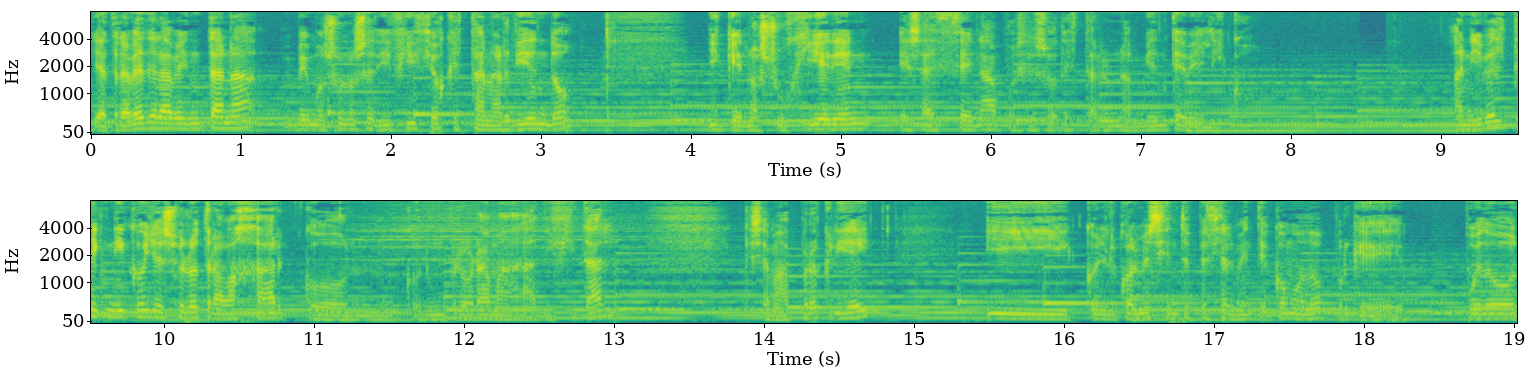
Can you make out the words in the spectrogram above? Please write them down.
y a través de la ventana vemos unos edificios que están ardiendo y que nos sugieren esa escena, pues eso, de estar en un ambiente bélico. A nivel técnico yo suelo trabajar con, un programa digital que se llama Procreate y con el cual me siento especialmente cómodo porque puedo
